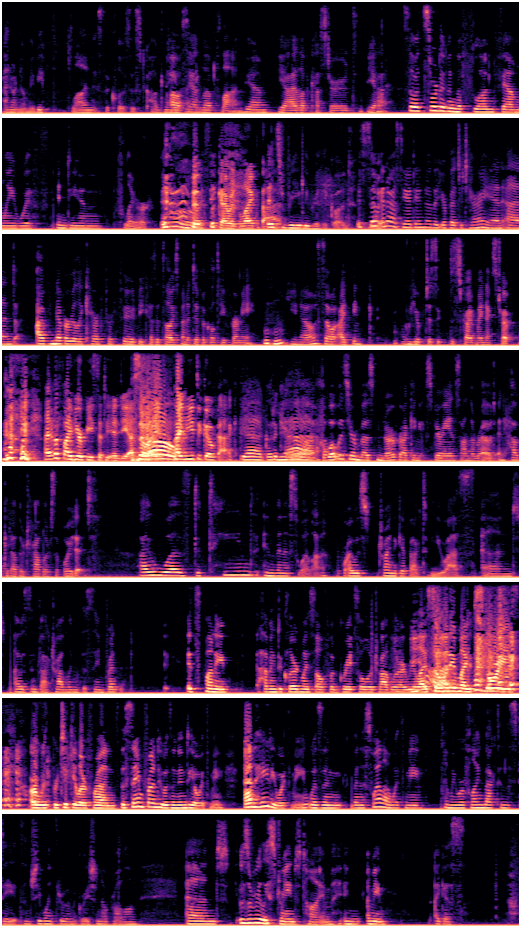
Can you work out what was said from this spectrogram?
I don't know, maybe flan is the closest cognate. Oh, see, I can- love flan. Yeah. Yeah, I love custards. Yeah. So it's sort of in the flan family with Indian flair. Ooh, I think I would like that. It's really, really good. It's so interesting. I didn't know that you're vegetarian, and I've never really cared for food because it's always been a difficulty for me. Mm-hmm. You know, so I think you've just described my next trip. I have a five-year visa to India, so I, I need to go back. Yeah, go to Yeah. What was your most nerve-wracking experience on the road, and how could other travelers avoid it? I was detained in Venezuela. I was trying to get back to the US, and I was, in fact, traveling with the same friend. It's funny, having declared myself a great solo traveler, I realized so many of my stories are with particular friends. The same friend who was in India with me and Haiti with me was in Venezuela with me, and we were flying back to the States, and she went through immigration no problem. And it was a really strange time. In, I mean, I guess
